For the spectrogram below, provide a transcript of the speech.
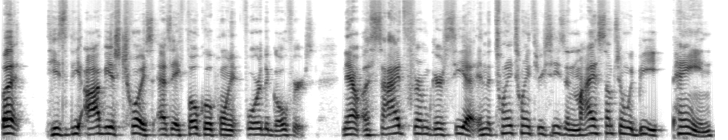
But he's the obvious choice as a focal point for the Gophers. Now, aside from Garcia in the 2023 season, my assumption would be Payne,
